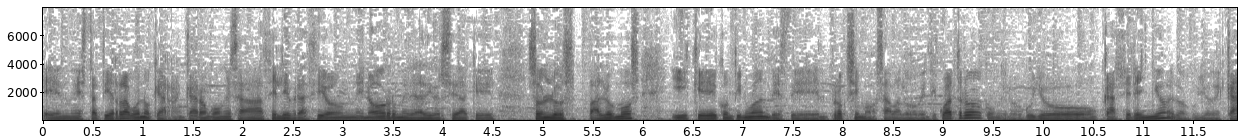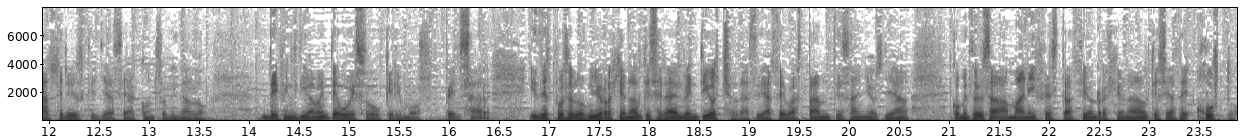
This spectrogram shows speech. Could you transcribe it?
en esta tierra, bueno, que arrancaron con esa celebración enorme de la diversidad que son los palomos y que continúan desde el próximo sábado 24 con el orgullo cacereño, el orgullo de Cáceres, que ya se ha consolidado definitivamente, o eso queremos pensar. Y después el orgullo regional, que será el 28, desde hace bastantes años ya. Comenzó esa manifestación regional que se hace justo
